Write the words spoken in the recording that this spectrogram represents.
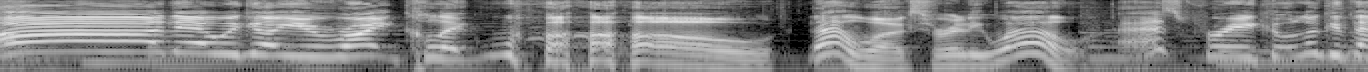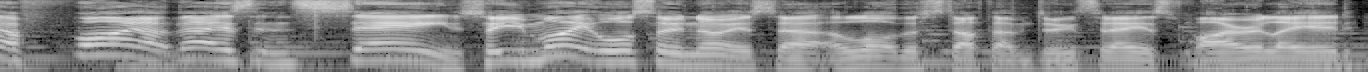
Oh, there we go. You right click. Whoa. That works really well. That's pretty cool. Look at that fire. That is insane. So you might also know notice that a lot of the stuff that I'm doing today is fire related.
